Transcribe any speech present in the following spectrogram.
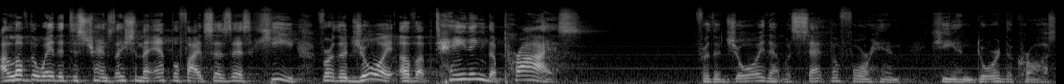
I love the way that this translation, the Amplified, says this He, for the joy of obtaining the prize, for the joy that was set before him, he endured the cross,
